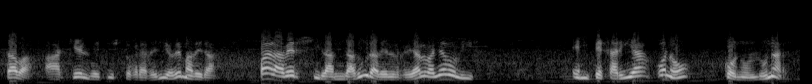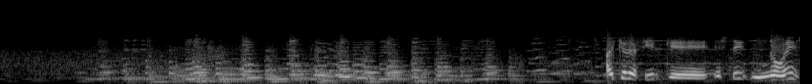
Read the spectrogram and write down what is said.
estaba aquel vetusto graderío de madera para ver si la andadura del Real Valladolid empezaría o no con un lunar. Hay que decir que este no es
